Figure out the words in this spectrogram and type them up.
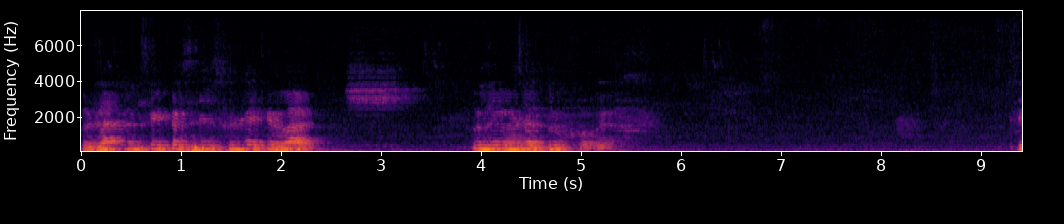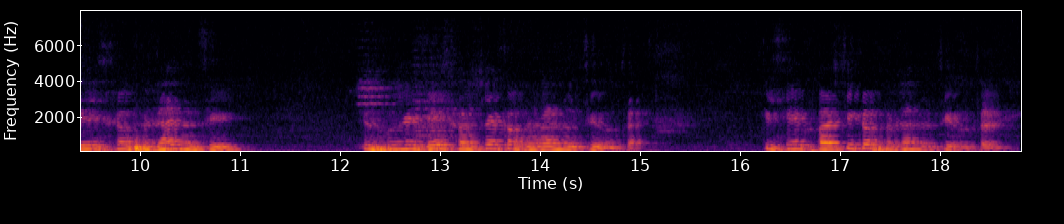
प्रधानमंत्री का सीट सुनने के बाद मुझे बड़ा दुख हो गया। देश का प्रधानमंत्री, इस पूरे देशवासियों का प्रधानमंत्री होता है। किसी एक पार्टी का प्रधानमंत्री होता है।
